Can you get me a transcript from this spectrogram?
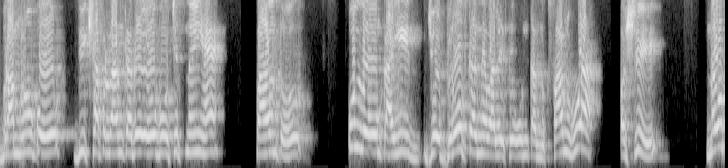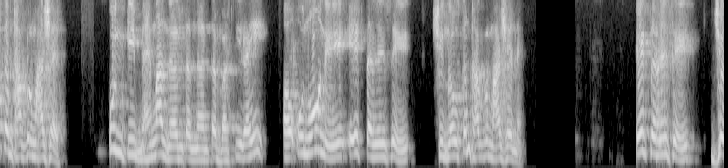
ब्राह्मणों को दीक्षा प्रदान कर रहे हो, वो उचित नहीं है। परंतु तो उन लोगों का ही जो विरोध करने वाले थे, उनका नुकसान हुआ और श्री नरोत्तम ठाकुर महाशय, उनकी महिमा निरंतर निरंतर बढ़ती रही और उन्होंने एक तरह से श्री नरोत्तम ठाकुर महाशय ने, एक तरह से जो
